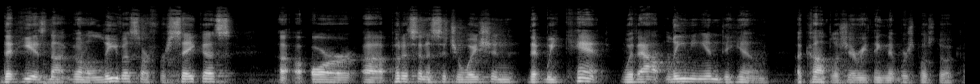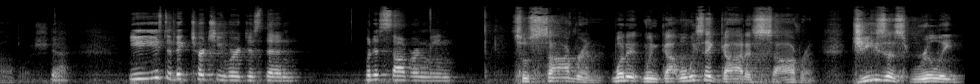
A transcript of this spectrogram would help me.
that He is not going to leave us or forsake us uh, or uh, put us in a situation that we can't, without leaning into Him, accomplish everything that we're supposed to accomplish. Yeah. You used a big churchy word just then. What does sovereign mean? So sovereign. What it, when God when we say God is sovereign, Jesus really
